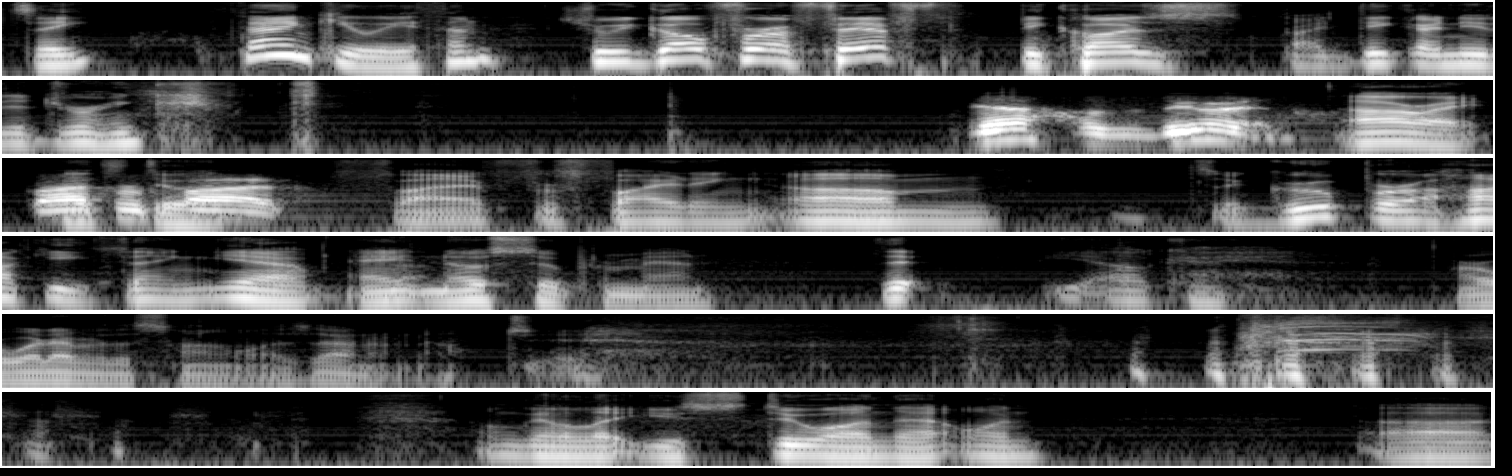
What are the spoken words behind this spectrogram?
See? Thank you, Ethan. Should we go for a fifth? Because I think I need a drink. yeah, let's do it. All right. 5 let's for do five. It. Five for fighting. Um, it's a group or a hockey thing. Yeah. Ain't no Superman. The- yeah, okay. Or whatever the song was. I don't know. I'm going to let you stew on that one. Uh,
